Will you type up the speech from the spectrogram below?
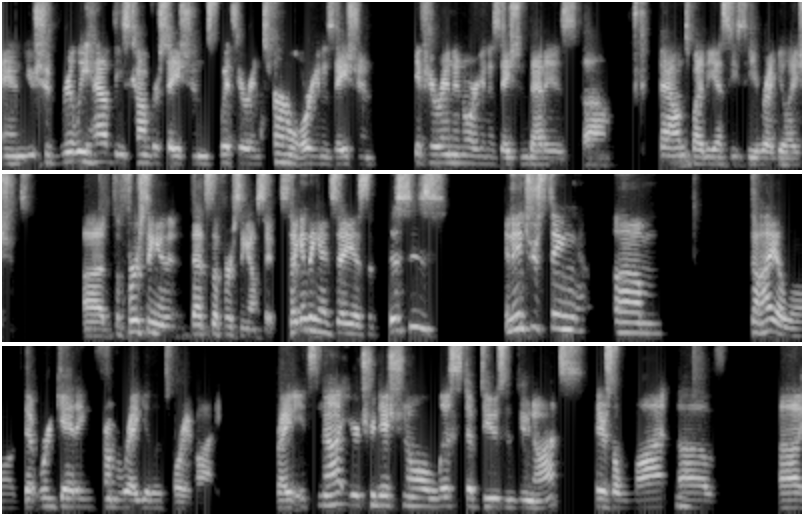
and you should really have these conversations with your internal organization if you're in an organization that is um, bound by the SEC regulations. Uh, the first thing that's the first thing I'll say. The second thing I'd say is that this is an interesting um, dialogue that we're getting from a regulatory body right? It's not your traditional list of do's and do nots. There's a lot mm. of uh,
